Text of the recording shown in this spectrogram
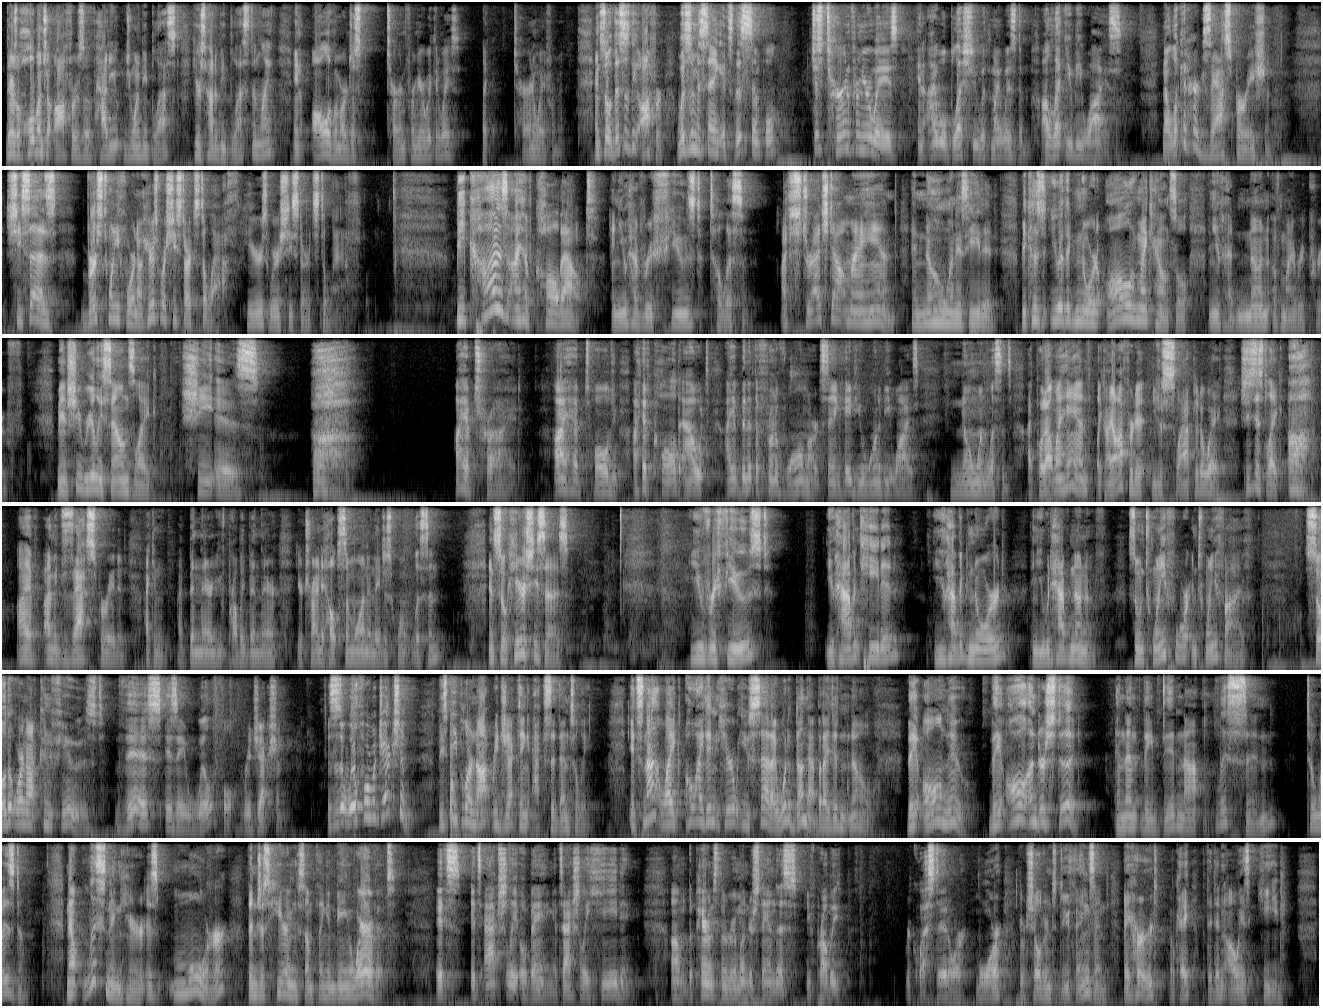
there's a whole bunch of offers of how do you, do you want to be blessed? Here's how to be blessed in life. And all of them are just turn from your wicked ways. Like, turn away from it. And so this is the offer. Wisdom is saying it's this simple. Just turn from your ways, and I will bless you with my wisdom. I'll let you be wise. Now look at her exasperation. She says, verse 24, now here's where she starts to laugh. Here's where she starts to laugh. Because I have called out, and you have refused to listen. I've stretched out my hand, and no one is heeded, because you have ignored all of my counsel, and you've had none of my reproof. Man, she really sounds like she is. Oh, I have tried. I have told you. I have called out. I have been at the front of Walmart saying, hey, do you want to be wise? No one listens. I put out my hand, like I offered it, you just slapped it away. She's just like, ah, oh, I have I'm exasperated. I can I've been there, you've probably been there. You're trying to help someone and they just won't listen. And so here she says, you've refused, you haven't heeded, you have ignored, and you would have none of. So in 24 and 25, so that we're not confused, this is a willful rejection. This is a willful rejection. These people are not rejecting accidentally. It's not like, oh, I didn't hear what you said. I would have done that, but I didn't know. They all knew. They all understood. And then they did not listen to wisdom. Now, listening here is more than just hearing something and being aware of it. It's, it's actually obeying, it's actually heeding. Um, the parents in the room understand this. You've probably requested or more your children to do things, and they heard, okay, but they didn't always heed.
